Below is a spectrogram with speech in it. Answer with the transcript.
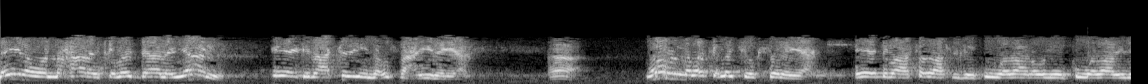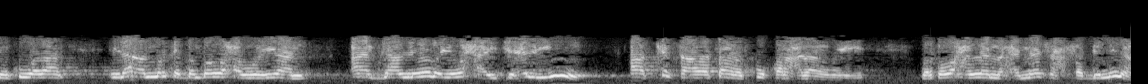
layla wa naxaaran kama daalayaan inay dhibaatadiina u sacyinayaan ha. Marnaba kama joogsanayaan inay dhibaatadaas idinku wadaan oo idinku wadaan idinku wadaan ilaa aad marka dambe waxa weeyaan aad gaalnimada iyo waxa ay jecel yihiin aad ka qaadataan aad ku qanacdaan weeye marka waxaan leenahay meesha hafadhinina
